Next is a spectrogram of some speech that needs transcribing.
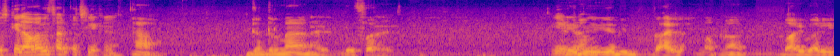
उसके अलावा भी सर कुछ लिखे हैं? हाँ जेंटलमैन है लोफर है। ये ये भी ये भी अपना बारी बारी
